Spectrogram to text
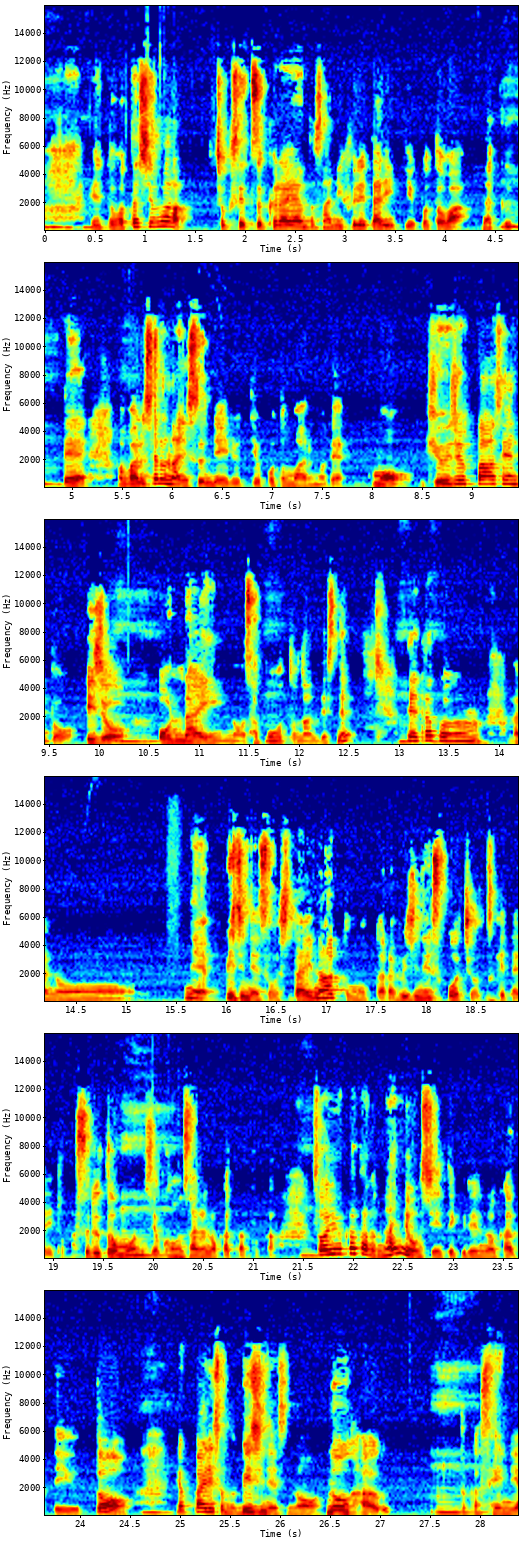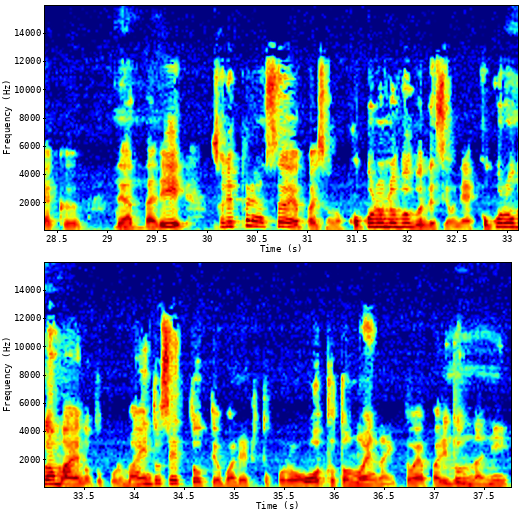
えーと私は直接クライアントさんに触れたりっていうことはなくって、まあ、バルセロナに住んでいるっていうこともあるのでもう90%以上オンラインのサポートなんですね。で多分あのー、ね、ビジネスをしたいなと思ったらビジネスコーチをつけたりとかすると思うんですよ、コンサルの方とか、そういう方が何を教えてくれるのかっていうと、やっぱりそのビジネスのノウハウとか戦略であったり、それプラスやっぱりその心の部分ですよね。心構えのところ、マインドセットって呼ばれるところを整えないとやっぱりどんなに、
